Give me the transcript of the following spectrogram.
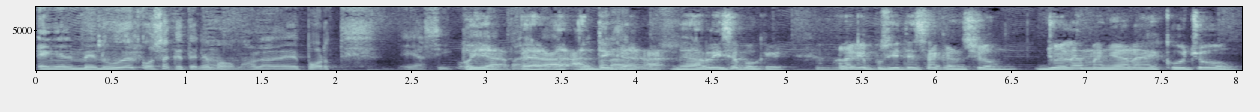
En el menú de cosas que tenemos, vamos a hablar de deportes. Eh, así que Oye, pero antes que, prepararnos. me da risa porque ahora que pusiste esa canción, yo en las mañanas escucho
